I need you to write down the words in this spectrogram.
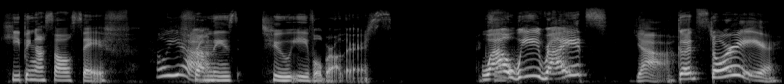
keeping us all safe Hell yeah. from these two evil brothers. Exact- Wow, we, right? Yeah. Good story.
